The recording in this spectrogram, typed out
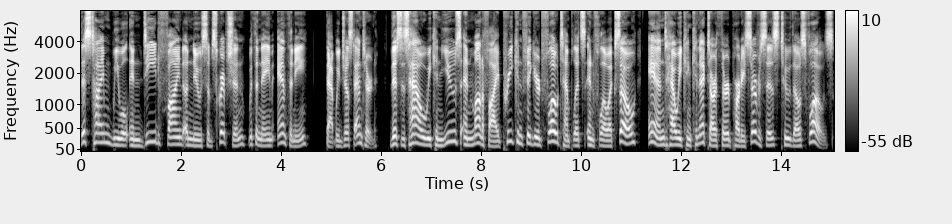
this time we will indeed find a new subscription with the name Anthony that we just entered. This is how we can use and modify pre-configured flow templates in FlowXO and how we can connect our third-party services to those flows.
